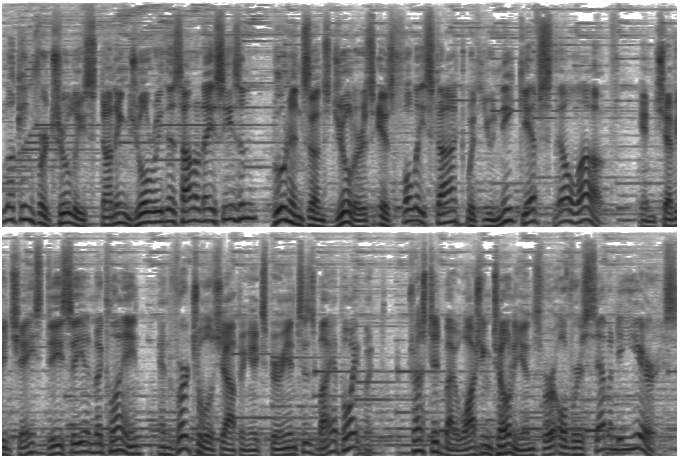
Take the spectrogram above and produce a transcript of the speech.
Looking for truly stunning jewelry this holiday season? Boon & Sons Jewelers is fully stocked with unique gifts they'll love in Chevy Chase, DC, and McLean, and virtual shopping experiences by appointment. Trusted by Washingtonians for over 70 years.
